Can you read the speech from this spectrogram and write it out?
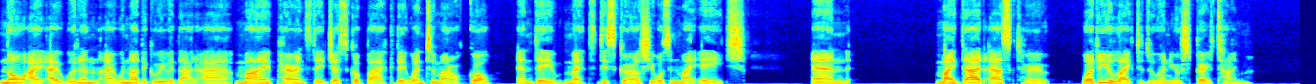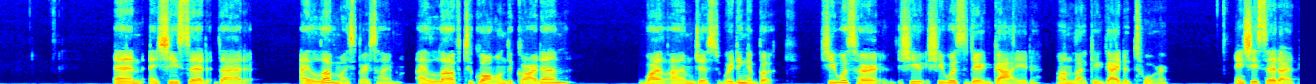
no, I, I wouldn't. I would not agree with that. Uh, my parents, they just got back. They went to Morocco and they met this girl. She was in my age, and my dad asked her, what do you like to do in your spare time? And and she said that I love my spare time. I love to go on the garden while I'm just reading a book. She was her she she was their guide on like a guided tour. And she said that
